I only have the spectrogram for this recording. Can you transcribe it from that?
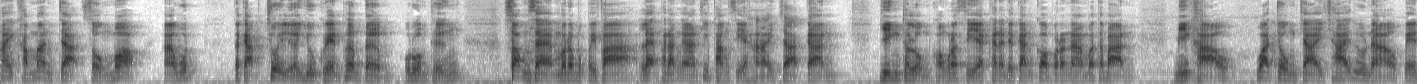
ให้คำมั่นจะส่งมอบอาวุธ นะครับช่วยเหลือยูเครนเพิ่มเติม รวมถึงซ่อมแซมระบบไฟฟ้า และพลังงานที่พังเสียหายจากการยิงถล่มของรัสเซีย ขณะเดียวกันก็ประนามรัฐบาลหมีขาวว่าจงใจใช้ฤดูหนาวเป็น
